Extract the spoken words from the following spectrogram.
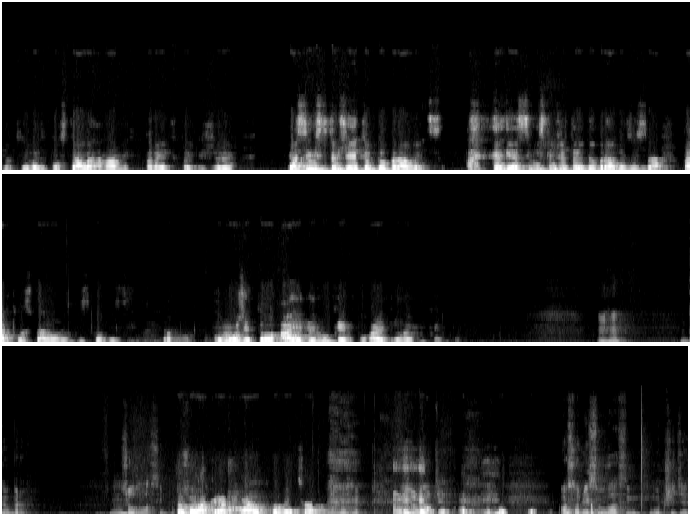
jednotlivec bol stále vpred. Takže ja si myslím, že je to dobrá vec. ja si myslím, že to je dobrá vec, že sa parkour stal olympijskou disciplínou. Pomôže to aj jednému kempu, aj druhému kempu. Mhm. Dobre. Hm? Súhlasím. To bola krátka odpoveď, čo? Osobne súhlasím, určite.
